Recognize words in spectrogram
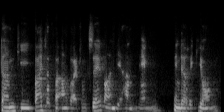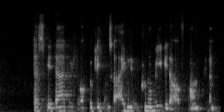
dann die Weiterverarbeitung selber in die Hand nehmen in der Region, dass wir dadurch auch wirklich unsere eigene Ökonomie wieder aufbauen können.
